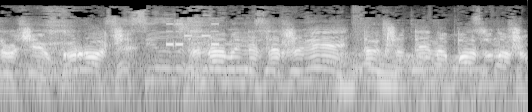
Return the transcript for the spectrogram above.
Короче, Коротше, за нами не заживе, так що ти на базу нашу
